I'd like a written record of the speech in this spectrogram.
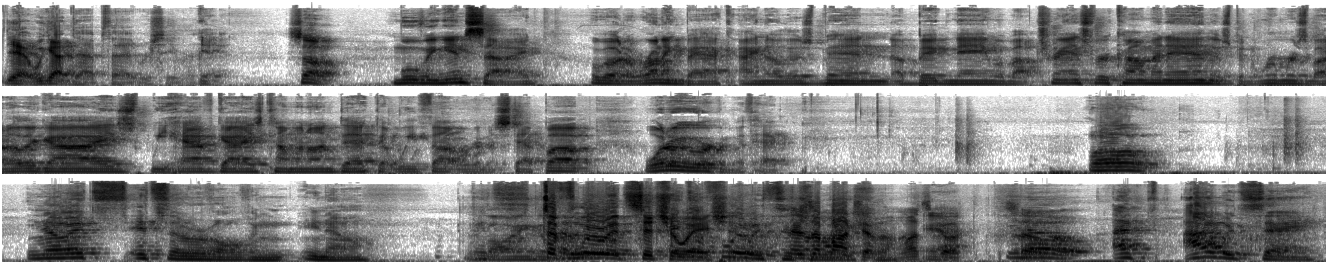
Yeah, we got depth at receiver. Yeah. So moving inside, we'll go to running back. I know there's been a big name about transfer coming in. There's been rumors about other guys. We have guys coming on deck that we thought were going to step up. What are we working with, Heck? well, you know, it's it's a revolving, you know, Revolving It's a fluid situation. fluid There's a bunch of them. Let's Yeah. go. You know, I I would say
